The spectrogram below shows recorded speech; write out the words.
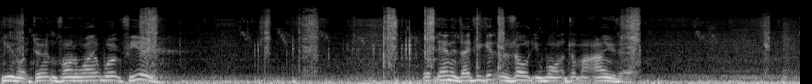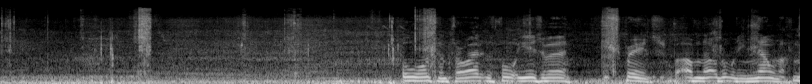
You might do it and find a way that worked for you. At the end of the day, if you get the result you want, it doesn't matter how you do it. all I can throw out is the 40 years of uh, but I've not, I don't really know nothing.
